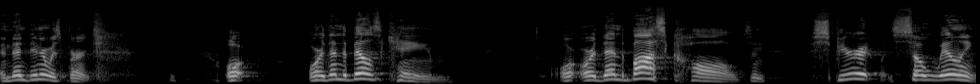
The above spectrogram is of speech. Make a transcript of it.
And then dinner was burnt. or, or then the bills came. Or, or then the boss called. And the spirit was so willing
